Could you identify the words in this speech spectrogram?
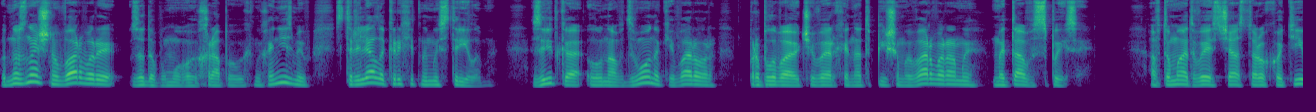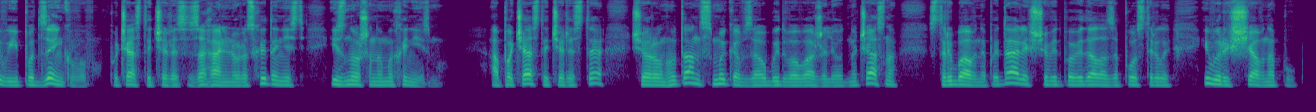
Однозначно, варвари за допомогою храпових механізмів стріляли крихітними стрілами. Зрідка лунав дзвоник, і варвар, пропливаючи верхи над пішими варварами, метав списи. Автомат весь час торохотів і подзенькував, почасти через загальну розхитаність і зношену механізму, а почасти через те, що орангутан смикав за обидва важелі одночасно, стрибав на педалі, що відповідала за постріли, і виріщав на пуп.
